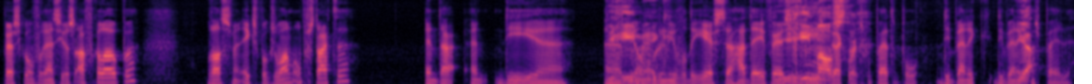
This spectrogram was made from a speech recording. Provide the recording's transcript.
persconferentie was afgelopen, was mijn Xbox One opstarten. En, daar, en die, eh, die in ieder geval de eerste HD-versie, Die backwards compatible, die ben ik, die ben ik Ja. gaan spelen.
